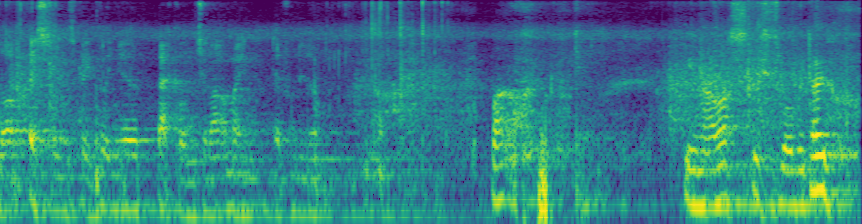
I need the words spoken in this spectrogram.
like, best things to be putting your back on, do you know what I mean? Definitely not. But, you know us, this is what we do.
